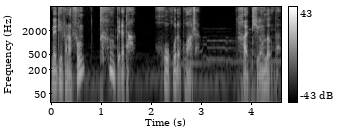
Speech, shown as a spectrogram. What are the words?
那地方的风特别的大，呼呼的刮着，还挺冷的。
